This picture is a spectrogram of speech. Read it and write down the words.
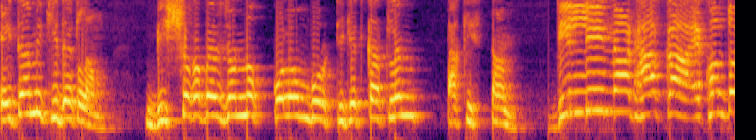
এটা আমি কি দেখলাম বিশ্বকাপের জন্য কলম্বোর টিকিট কাটলেন পাকিস্তান। দিল্লি না ঢাকা এখন তো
